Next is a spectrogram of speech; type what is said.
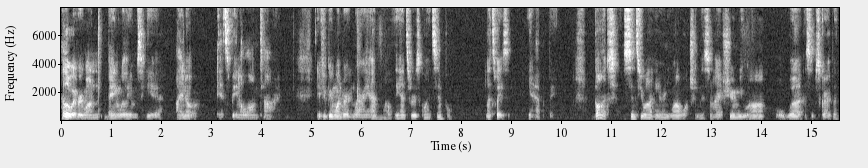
Hello everyone, Bane Williams here. I know, it's been a long time. If you've been wondering where I am, well the answer is quite simple. Let's face it, you haven't been. But, since you are here and you are watching this, and I assume you are, or were, a subscriber,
